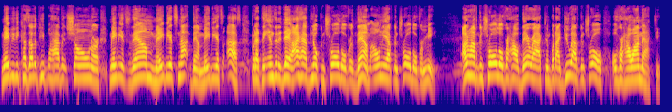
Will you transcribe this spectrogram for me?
Maybe because other people haven't shown, or maybe it's them. Maybe it's not them. Maybe it's us. But at the end of the day, I have no control over them. I only have control over me. I don't have control over how they're acting, but I do have control over how I'm acting.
